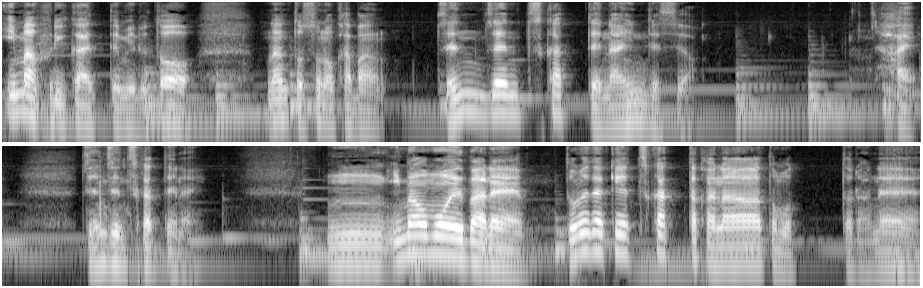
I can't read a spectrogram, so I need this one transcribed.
今振り返ってみるとなんとそのカバン全然使ってないんですよ。はい。全然使ってない。うん今思えばねどれだけ使ったかなと思ったらね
